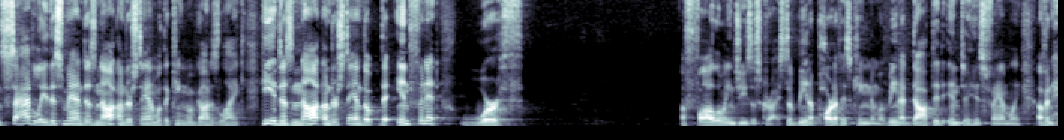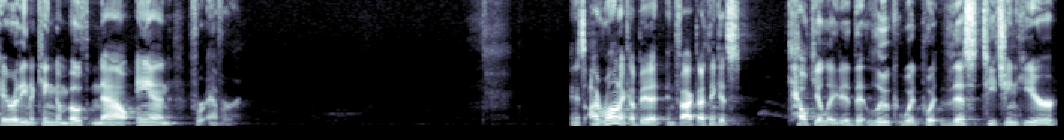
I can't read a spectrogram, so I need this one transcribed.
And sadly, this man does not understand what the kingdom of God is like. He does not understand the, the infinite worth of following Jesus Christ, of being a part of his kingdom, of being adopted into his family, of inheriting a kingdom both now and forever. And it's ironic a bit. In fact, I think it's calculated that Luke would put this teaching here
